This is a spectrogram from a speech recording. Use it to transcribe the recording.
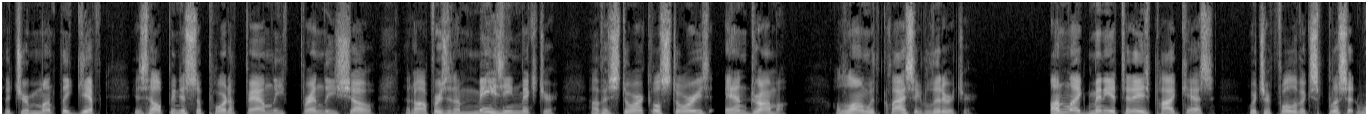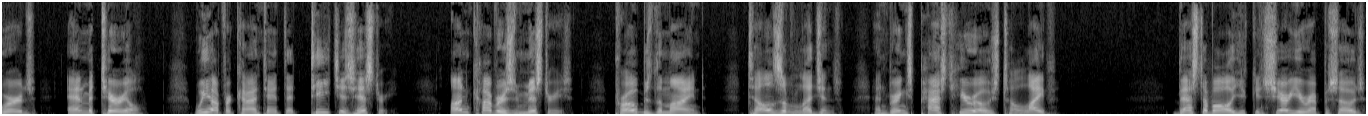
that your monthly gift is helping to support a family friendly show that offers an amazing mixture of historical stories and drama, along with classic literature. Unlike many of today's podcasts, which are full of explicit words and material, we offer content that teaches history, uncovers mysteries, probes the mind, tells of legends, and brings past heroes to life. Best of all, you can share your episodes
